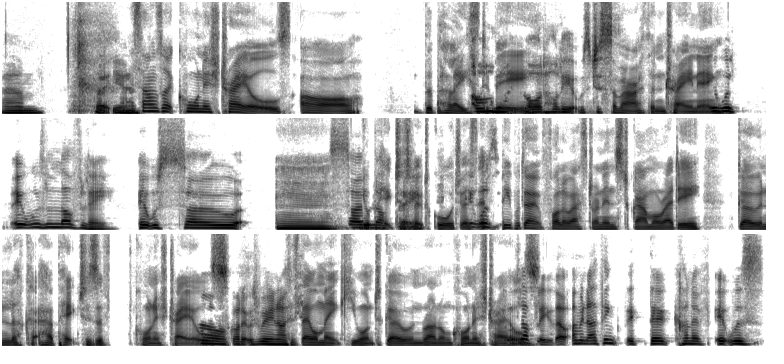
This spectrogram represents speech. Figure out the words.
Um, but yeah. It sounds like Cornish trails are the place Oh to my be god, Holly, it was just for marathon training. It was, it was lovely. It was so Mm, so your pictures looked gorgeous. It was- if people don't follow Esther on Instagram already, go and look at her pictures of Cornish trails. Oh god, it was really nice. because they will make you want to go and run on Cornish trails. lovely. though. I mean, I think the, the kind of it was.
